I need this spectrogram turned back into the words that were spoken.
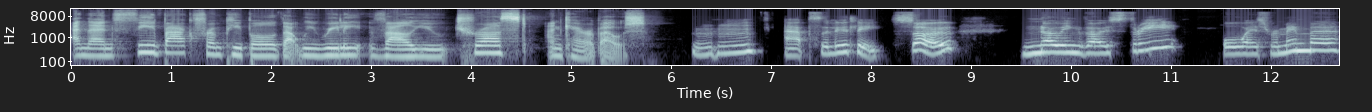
And then feedback from people that we really value, trust, and care about. Mm-hmm. Absolutely. So, knowing those three, always remember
